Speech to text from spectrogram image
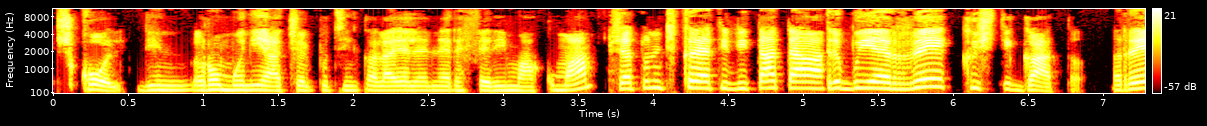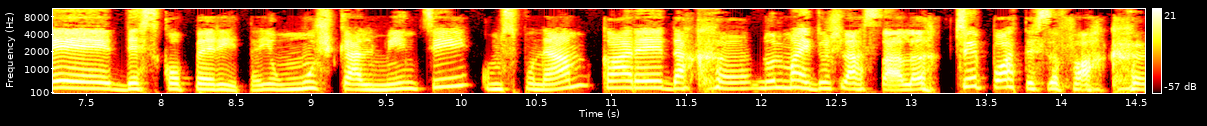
școli din România, cel puțin că la ele ne referim acum. Și atunci creativitatea trebuie recâștigată redescoperită. E un mușchi al minții, cum spuneam, care dacă nu-l mai duci la sală, ce poate să facă?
